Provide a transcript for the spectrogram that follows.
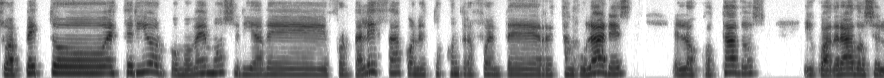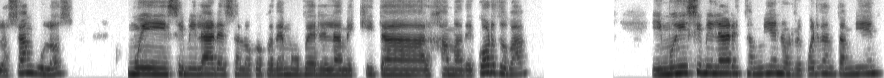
Su aspecto exterior, como vemos, sería de fortaleza, con estos contrafuentes rectangulares en los costados y cuadrados en los ángulos, muy similares a lo que podemos ver en la mezquita Aljama de Córdoba, y muy similares también, nos recuerdan también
